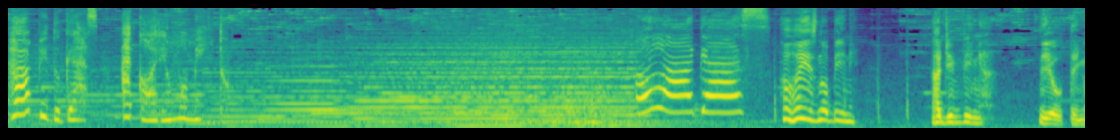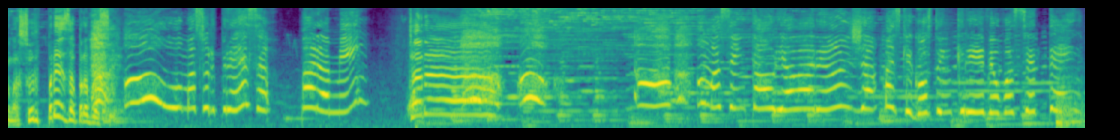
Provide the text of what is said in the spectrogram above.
Rápido, Gas. Agora é o momento. Olá, Gas. Oi, Snobine. Adivinha? Eu tenho uma surpresa para você. Oh, uma surpresa para mim? Tadã! Ah, uma centáurea laranja! Mas que gosto incrível você tem!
